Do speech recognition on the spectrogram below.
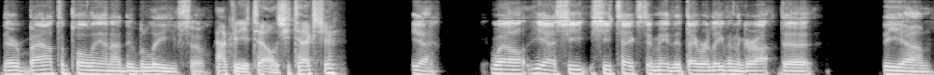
they're about to pull in, I do believe. So how can you tell? Did she text you? Yeah. Well, yeah, she she texted me that they were leaving the garage the the um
